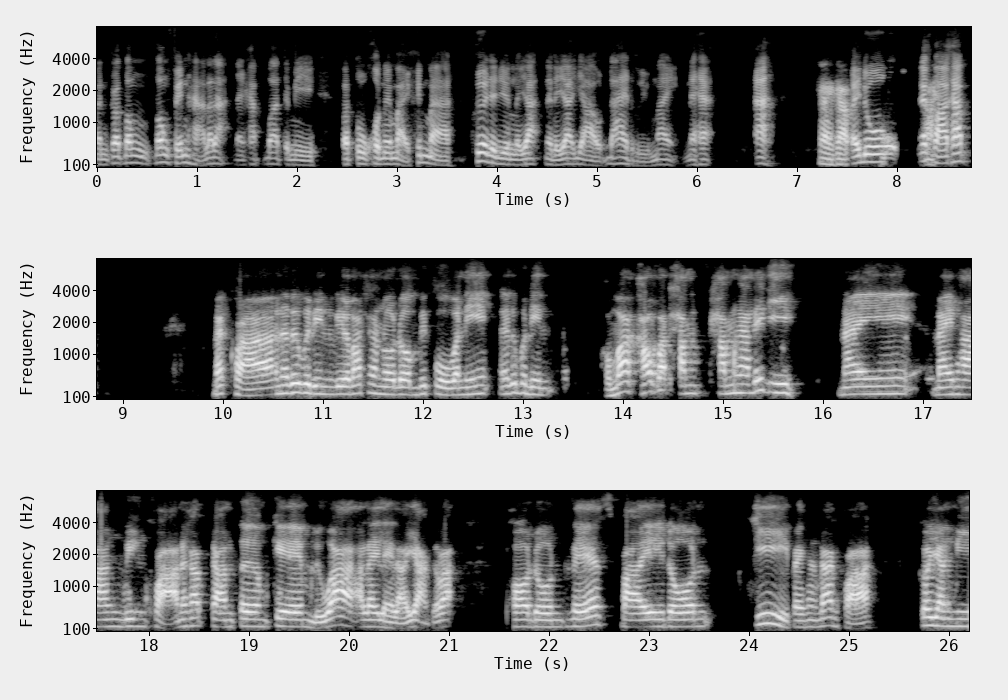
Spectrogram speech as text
มันก็ต้องต้องเฟ้นหาแล้วล่ะนะครับ ว่าจะมีประตูคนใหม่ๆขึ้นมา เพื่อจะยืนระยะในระยะยาวได้หรือไม่นะฮะอะใช่ครับไปดูแบ็คขวาครับแบ็คขวานฤบดินทร์วีรวัฒโนดมพี่ปูวันนี้นฤบดินทร์ผมว่าเขาก็ทำทำงานได้ดีในในทางวิงขวานะครับ การเติมเกมหรือว่าอะไรหลาย ๆ อย่างแต่ว่า พอโดนเพลสไปโดนจี้ไปทางด้านขวา ก็ยังมี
